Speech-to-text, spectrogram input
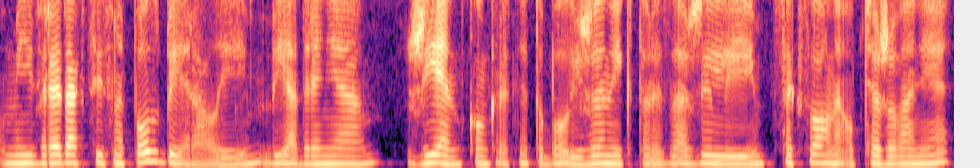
My v redakcii sme pozbierali vyjadrenia žien, konkrétne to boli ženy, ktoré zažili sexuálne obťažovanie,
